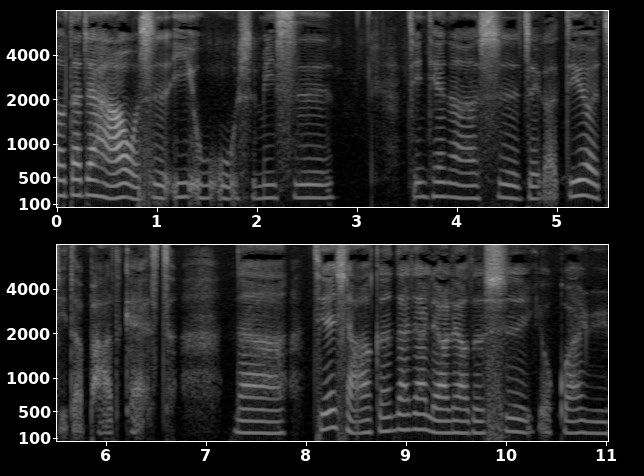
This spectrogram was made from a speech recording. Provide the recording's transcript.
Hello，大家好，我是一五五史密斯。今天呢是这个第二集的 Podcast。那今天想要跟大家聊聊的是有关于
